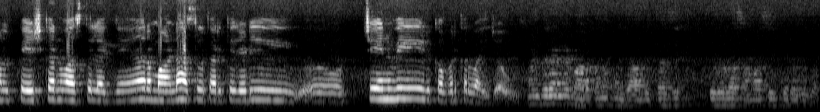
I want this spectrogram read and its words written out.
ਹਲ ਪੇਸ਼ ਕਰਨ ਵਾਸਤੇ ਲੈ ਗਏ ਆ ਰਿਮਾਂਡ ਹਾਸਲ ਕਰਕੇ ਜਿਹੜੀ ਚੇਨ ਵੀ ਰਿਕਵਰ ਕਰਵਾਈ ਜਾਊਗੀ। ਹੁਣ ਜਿਹੜਾ ਨੇ ਭਾਰਤ ਨੂੰ ਪੰਜਾਬ ਦਿੱਤਾ ਸੀ ਕਿਦੋਂ ਦਾ ਸਮਾਂ ਸੀ ਕਿਦੋਂ ਦੀ ਗੱਲ?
